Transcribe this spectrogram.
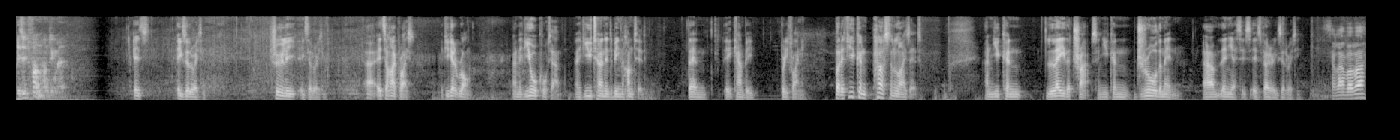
Is it fun hunting men? It's exhilarating. Truly exhilarating. Uh, it's a high price if you get it wrong, and if you're caught out, and if you turn into being the hunted, then it can be pretty frightening. But if you can personalize it, and you can lay the traps, and you can draw them in, um, then yes, it's, it's very exhilarating. Salam Baba.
